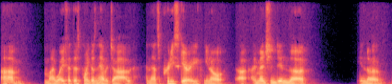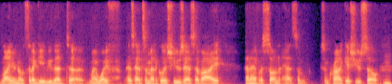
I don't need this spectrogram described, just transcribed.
um, my wife at this point doesn't have a job, and that's pretty scary. You know, uh, I mentioned in the in the liner notes that I gave you that uh, my wife has had some medical issues, as have I, and I have a son that has some some chronic issues. So mm.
